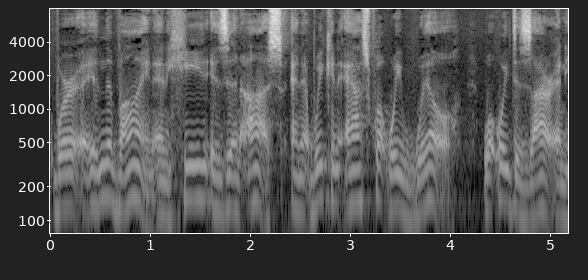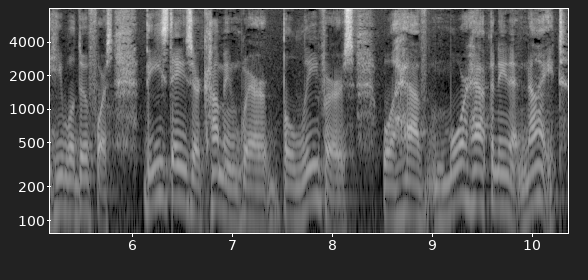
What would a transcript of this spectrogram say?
We're in the vine and He is in us, and we can ask what we will what we desire, and He will do for us. These days are coming where believers will have more happening at night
